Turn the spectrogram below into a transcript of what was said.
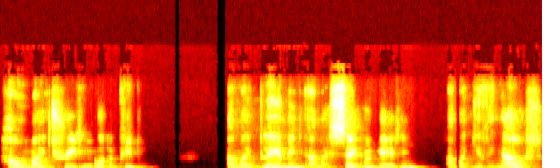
How am I treating other people? Am I blaming? Am I segregating? Am I giving out?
